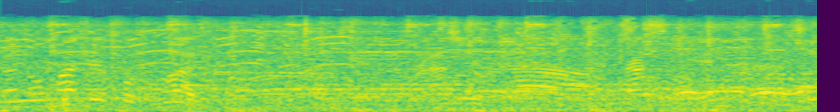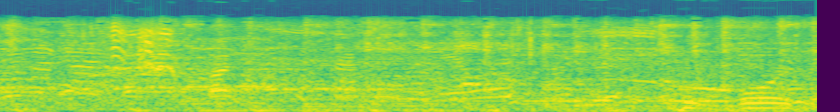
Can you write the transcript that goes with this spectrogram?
no normal de formal. Thank you.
